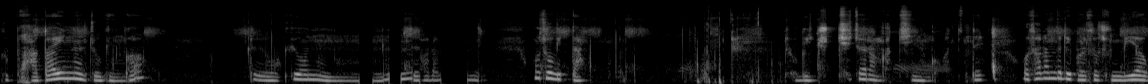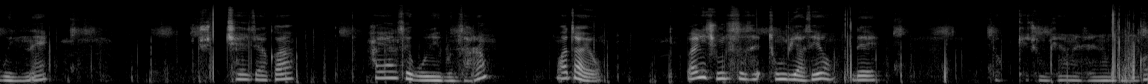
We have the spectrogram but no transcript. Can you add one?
그 바다 있는 쪽인가? 근데 여기는 없는데 사람. 어 저기 있다. 저기 주최자랑 같이 있는 것 같은데. 어 사람들이 벌써 준비하고 있네. 주최자가 하얀색 옷 입은 사람? 맞아요. 빨리 준비, 준비하세요. 네. 이렇게 준비하면 되는 건가?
